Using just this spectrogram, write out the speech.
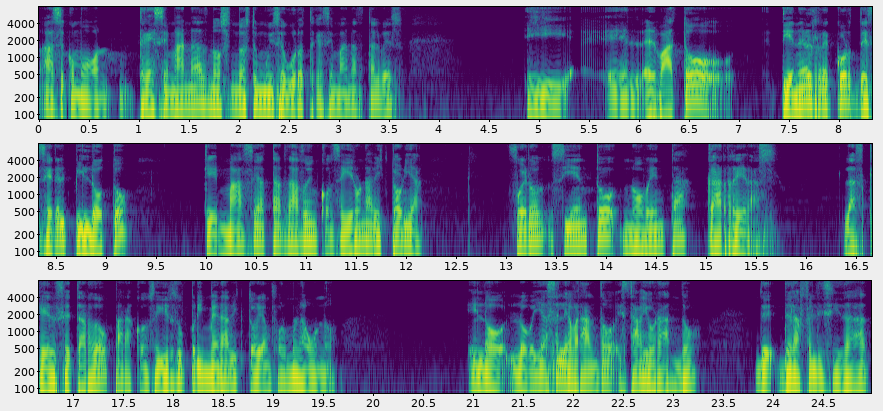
hace como tres semanas, no, no, estoy muy seguro, tres semanas tal vez. Y el, el vato tiene el récord de ser el piloto que más se ha tardado en conseguir una victoria. Fueron 190 carreras las que él se tardó para conseguir su primera victoria en Fórmula 1. Y lo, lo, veía celebrando, estaba llorando de, de la felicidad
